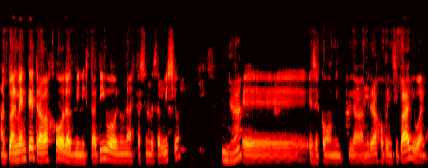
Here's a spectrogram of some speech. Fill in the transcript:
Actualmente trabajo de administrativo en una estación de servicio. Ya. Eh, ese es como mi, la- mi trabajo principal y bueno,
